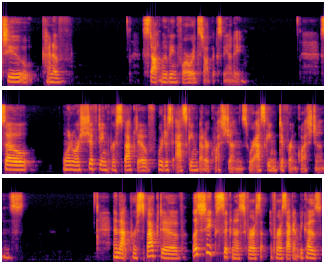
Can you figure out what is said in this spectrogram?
to kind of stop moving forward, stop expanding. So when we're shifting perspective, we're just asking better questions. We're asking different questions. And that perspective, let's take sickness for a, for a second, because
